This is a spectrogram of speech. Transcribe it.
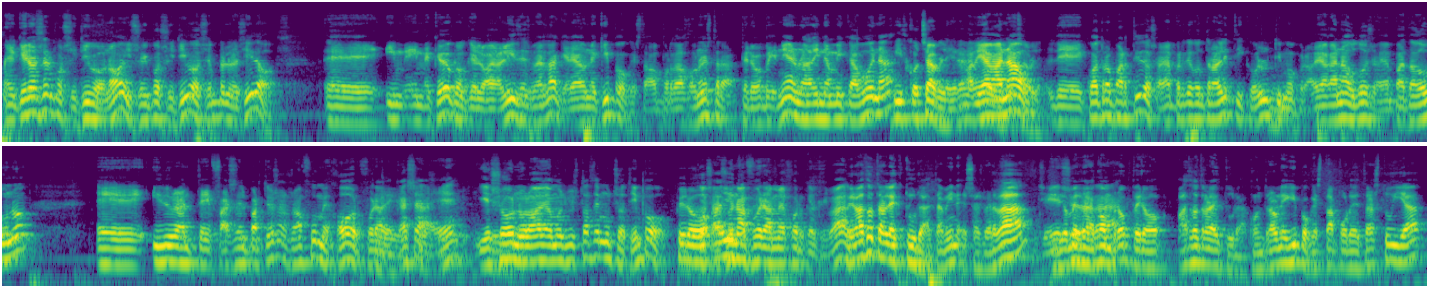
Yo eh, quiero ser positivo, ¿no? Y soy positivo, siempre lo he sido. Eh, y, me- y me quedo con que el Valladolid es verdad que era un equipo que estaba por debajo nuestra, pero venía en una dinámica buena. Bizcochable. era Había ganado de cuatro partidos, había perdido contra el Atlético el último, pero había ganado dos, había empatado uno. eh, y durante fase del partido Osasuna fue mejor fuera Sí, de casa, sí, ¿eh? sí, Y eso no lo habíamos visto hace mucho tiempo. Pero hay Osasuna otra- fuera mejor que el rival. Pero haz otra lectura, también, eso es verdad. Yo me la compro, pero haz otra lectura. Contra un equipo que está por detrás tuya,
